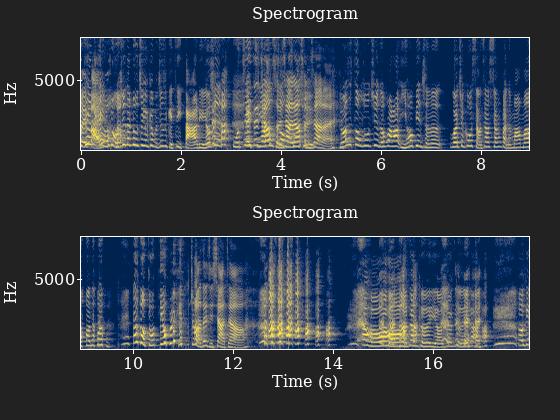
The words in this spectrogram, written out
我天哪！我觉得录这个根本就是给自己打脸。要是我这一集要是送出去，要存下来。我要是送出去的话，然后以后变成了完全跟我想象相反的妈妈的话，那会 那有多丢脸？就把这一集下架啊！啊，好啊，好啊，好像可以啊，这样可以啊。OK，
